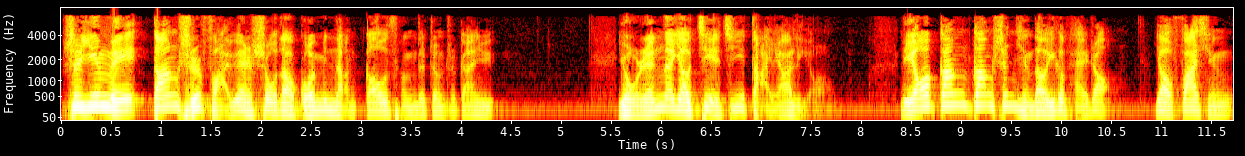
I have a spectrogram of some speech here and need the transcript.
是因为当时法院受到国民党高层的政治干预。有人呢要借机打压李敖，李敖刚刚申请到一个牌照，要发行《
